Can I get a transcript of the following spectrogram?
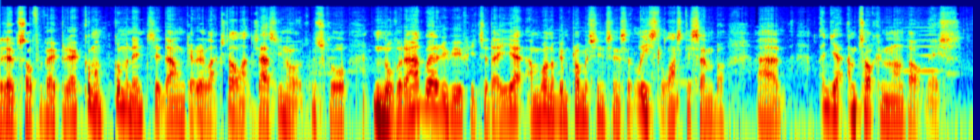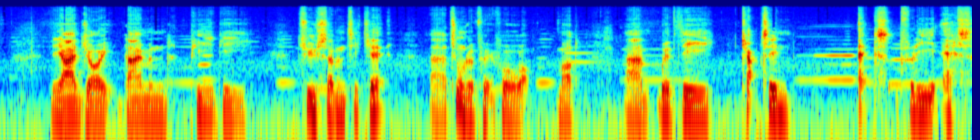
Hi everybody, Dave Salford Vaper here. Come on, come on in, sit down, get relaxed, all that jazz, you know, and score another hardware review for you today. Yeah, and one I've been promising since at least last December. Um, and yeah, I'm talking about this. The iJoy Diamond PD 270 kit, uh, 234 watt mod, um, with the Captain X3S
